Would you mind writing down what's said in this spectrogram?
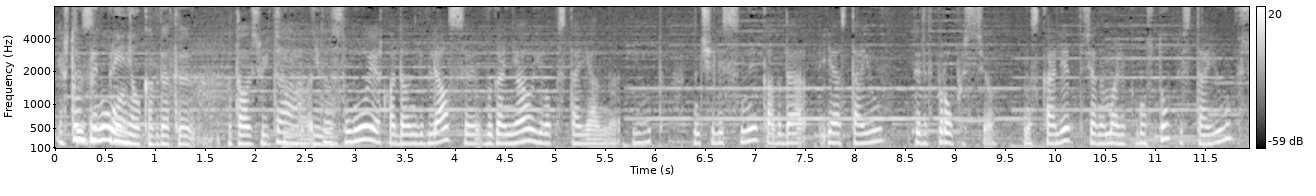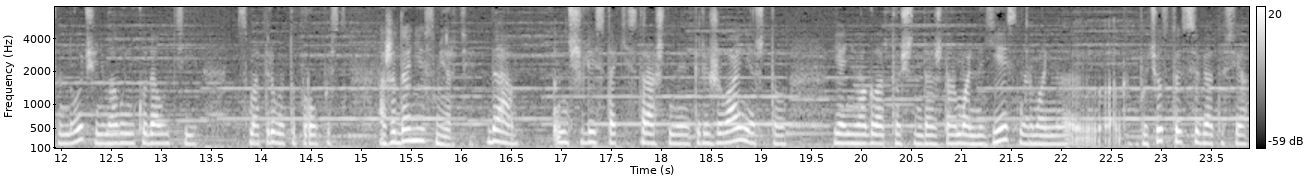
И что он Это зло. предпринял, когда ты пыталась уйти Да, от него? это зло. Я, когда он являлся, выгонял его постоянно. И вот начались сны, когда я стою перед пропастью на скале, то есть я на маленьком уступе стою всю ночь и не могу никуда уйти. Смотрю в эту пропасть. Ожидание смерти. Да, начались такие страшные переживания, что я не могла точно даже нормально есть, нормально э, как бы чувствовать себя. То есть я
